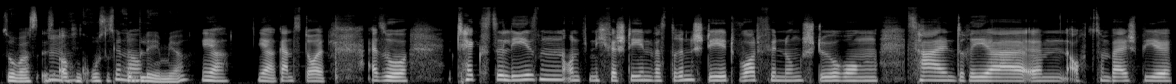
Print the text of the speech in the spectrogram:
Sowas ist mhm, auch ein großes genau. Problem, ja? Ja, ja, ganz doll. Also Texte lesen und nicht verstehen, was drin steht, Wortfindungsstörungen, Zahlendreher, ähm, auch zum Beispiel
